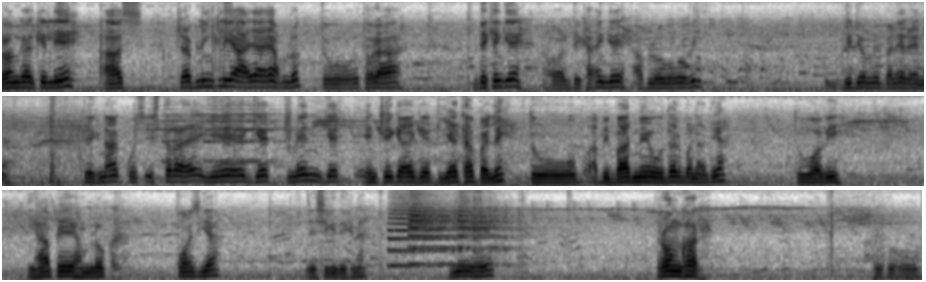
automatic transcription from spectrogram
रंगघर के लिए। आज ट्रैवलिंग के लिए आया है हम लोग तो थोड़ा देखेंगे और दिखाएँगे आप लोगों को भी। वीडियो में बने रहना। देखना कुछ इस तरह है। ये गेट मेन गेट एंट्री का गेट यह था पहले तो अभी बाद में उधर बना दिया। तो अभी यहाँ पे हम लोग पहुँच गया। जैसे कि देखना, ये है रोंगघर तो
